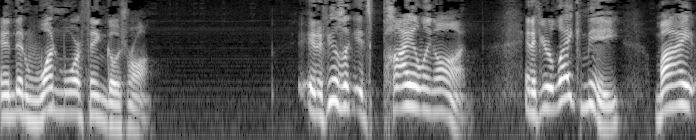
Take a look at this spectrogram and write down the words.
and then one more thing goes wrong. And it feels like it's piling on. And if you're like me, my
